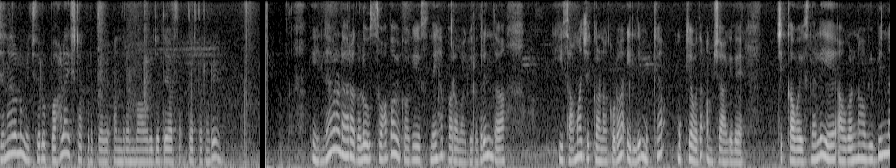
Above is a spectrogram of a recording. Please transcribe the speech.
ಜನರನ್ನು ಮೆಚ್ಚಲು ಬಹಳ ಇಷ್ಟಪಡುತ್ತವೆ. ಅಂದರೆ ಅವ್ರ ಜೊತೆ ಯಾರು ಸಾಕ್ತಾ ಇರ್ತಾರೆ ನೋಡಿ. ಈ ಲ್ಯಾಬ್ರಡಾರಗಳು ಸ್ವಾಭಾವಿಕವಾಗಿ ಸ್ನೇಹಪರವಾಗಿರೋದ್ರಿಂದ ಈ ಸಾಮಾಜೀಕರಣ ಕೂಡ ಇಲ್ಲಿ ಮುಖ್ಯ, ಮುಖ್ಯವಾದ ಅಂಶ ಆಗಿದೆ. ಚಿಕ್ಕ ವಯಸ್ಸಿನಲ್ಲಿಯೇ ಅವುಗಳನ್ನ ವಿಭಿನ್ನ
